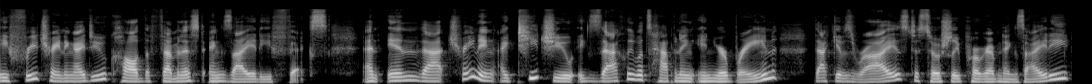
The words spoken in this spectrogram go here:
a free training I do called the Feminist Anxiety Fix. And in that training, I teach you exactly what's happening in your brain that gives rise to socially programmed anxiety.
